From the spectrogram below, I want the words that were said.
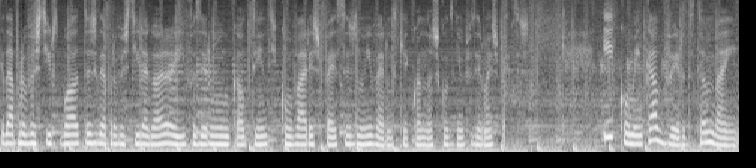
que dá para vestir de botas, que dá para vestir agora e fazer um look autêntico com várias peças no inverno, que é quando nós conseguimos fazer mais peças. E como em Cabo Verde também,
